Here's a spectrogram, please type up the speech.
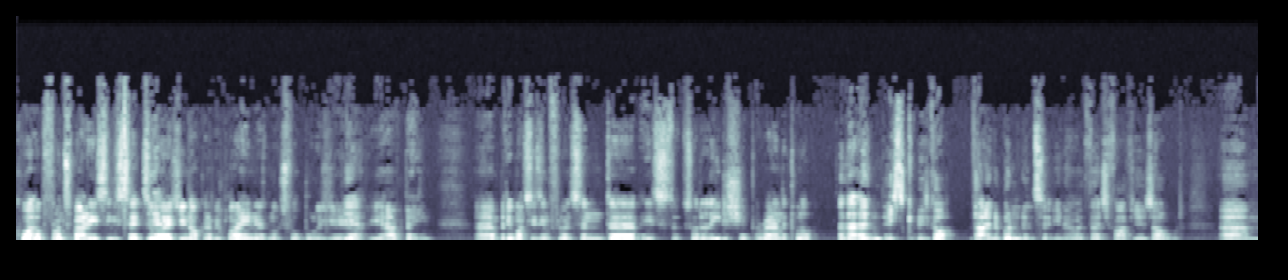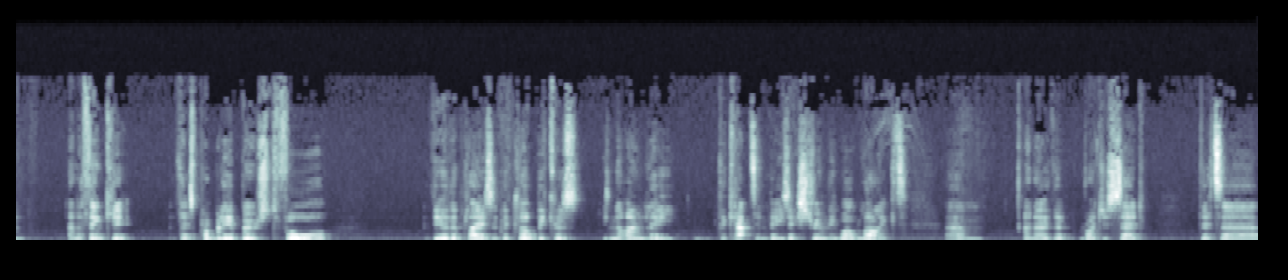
quite upfront about it. He's, he's said to Yeah. Wes, "You're not going to be playing as much football as you Yeah. you have been." Um, but he wants his influence and uh, his sort of leadership around the club. and that and he's, he's got that in abundance. You know, at 35 years old, um, and I think it that's probably a boost for the other players at the club because he's not only the captain, but he's extremely well liked. Um, I know that Rodgers said that uh,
